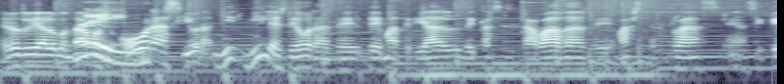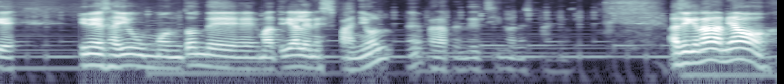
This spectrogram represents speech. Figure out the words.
el otro día lo contábamos, Sí. horas y horas, mi- miles de horas de, de material, de clases grabadas, de masterclass. ¿eh? Así que tienes ahí un montón de material en español ¿eh? para aprender chino en español. Así que nada, miau,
